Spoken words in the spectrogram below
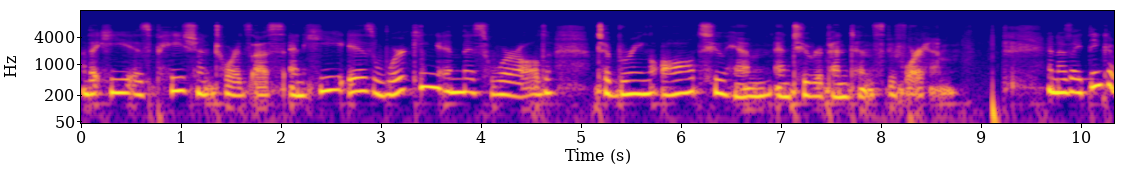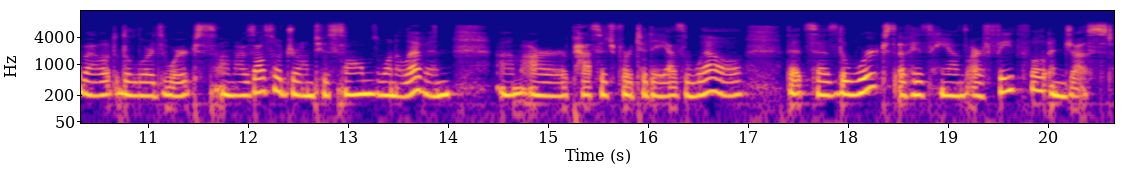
that He is patient towards us and He is working in this world to bring all to Him and to repentance before Him. And as I think about the Lord's works, um, I was also drawn to Psalms 111, um, our passage for today as well, that says, The works of his hands are faithful and just.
